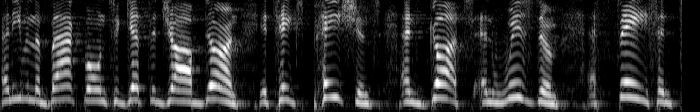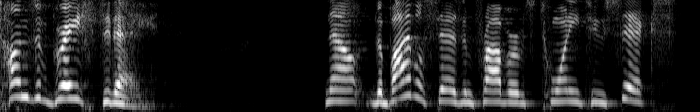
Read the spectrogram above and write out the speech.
and even the backbone to get the job done. It takes patience and guts and wisdom and faith and tons of grace today. Now, the Bible says in Proverbs 22 6,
